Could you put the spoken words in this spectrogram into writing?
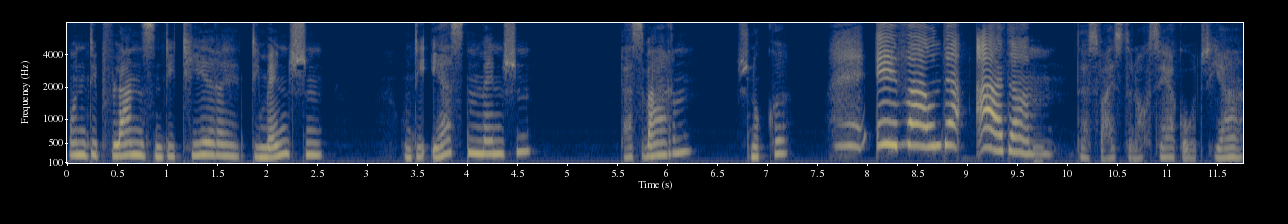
und die Pflanzen, die Tiere, die Menschen und die ersten Menschen, das waren Schnuckel, Eva und der Adam. Das weißt du noch sehr gut, ja.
